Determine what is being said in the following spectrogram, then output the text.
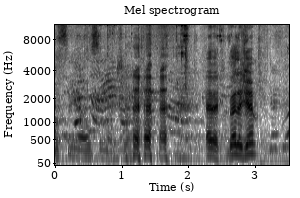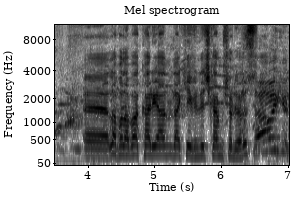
Olsun ya olsun ya. şey. Evet böylece e, lapa lapa kar yağının da keyfini de çıkarmış oluyoruz. Selamünaleyküm.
